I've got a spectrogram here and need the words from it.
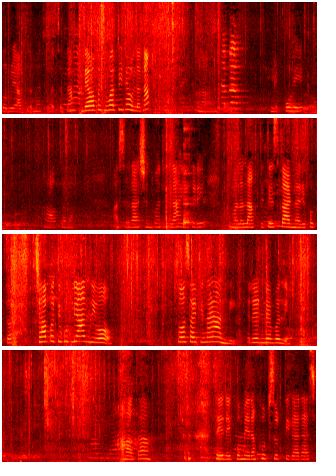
करूया आपलं महत्त्वाचं काम. देवापाशी वरती ठेवलं ना? हां हे पोहे. हा करा. असं राशन भरलेलं आहे इकडे. तुम्हाला लागते तेच काढणारी फक्त. चहापत्ती कुठली आणली हो? सोसायटी नाही आणली. रेड लेबल आहे. हा का? ते देखो मेरा खूपसुरती का राज.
